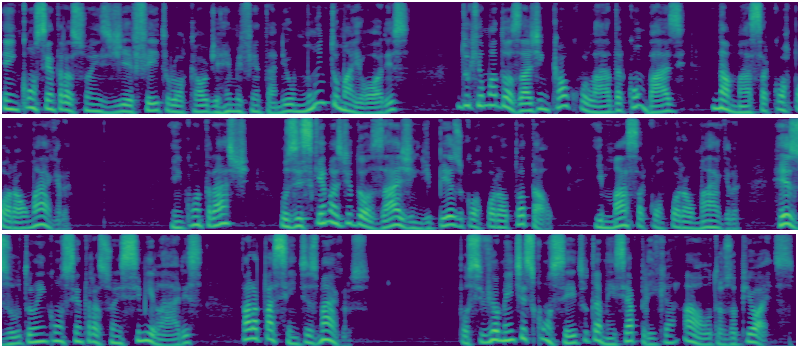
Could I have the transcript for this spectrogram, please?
em concentrações de efeito local de remifentanil muito maiores do que uma dosagem calculada com base na massa corporal magra. Em contraste, os esquemas de dosagem de peso corporal total e massa corporal magra resultam em concentrações similares para pacientes magros. Possivelmente esse conceito também se aplica a outros opioides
